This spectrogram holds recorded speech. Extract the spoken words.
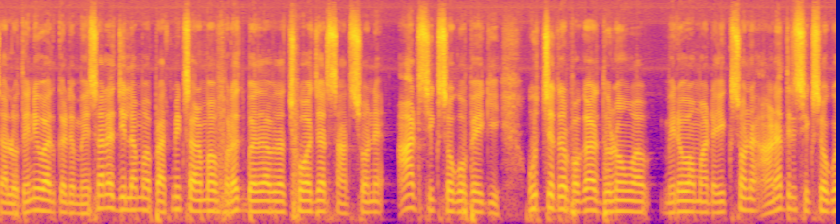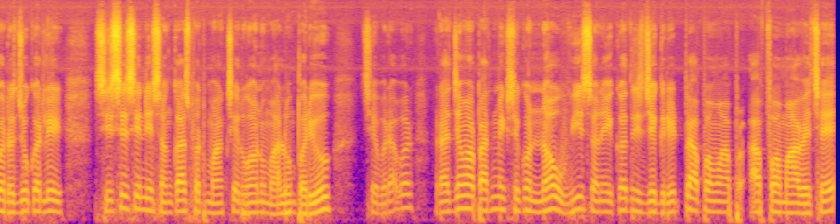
ચાલો તેની વાત કરીએ. મહેસાણા જિલ્લામાં પ્રાથમિક શાળામાં ફરજ બજાવતા છ હજાર સાતસો ને આઠ શિક્ષકો પૈકી ઉચ્ચતર પગાર ધોરણો મેળવવા માટે એકસો ને આડત્રીસ શિક્ષકોએ રજૂ કરેલી સીસીસીની શંકાસ્પદ માર્કશીટ હોવાનું માલુમ પડ્યું છે. બરાબર? રાજ્યમાં પ્રાથમિક શિક્ષકો નવ, વીસ અને એકત્રીસ જે ગ્રેડ પે આપવામાં આપવામાં આવે છે,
